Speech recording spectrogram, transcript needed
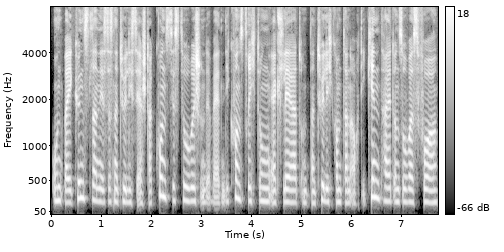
Und bei Künstlern ist es natürlich sehr stark kunsthistorisch und da werden die Kunstrichtungen erklärt und natürlich kommt dann auch die Kindheit und sowas vor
